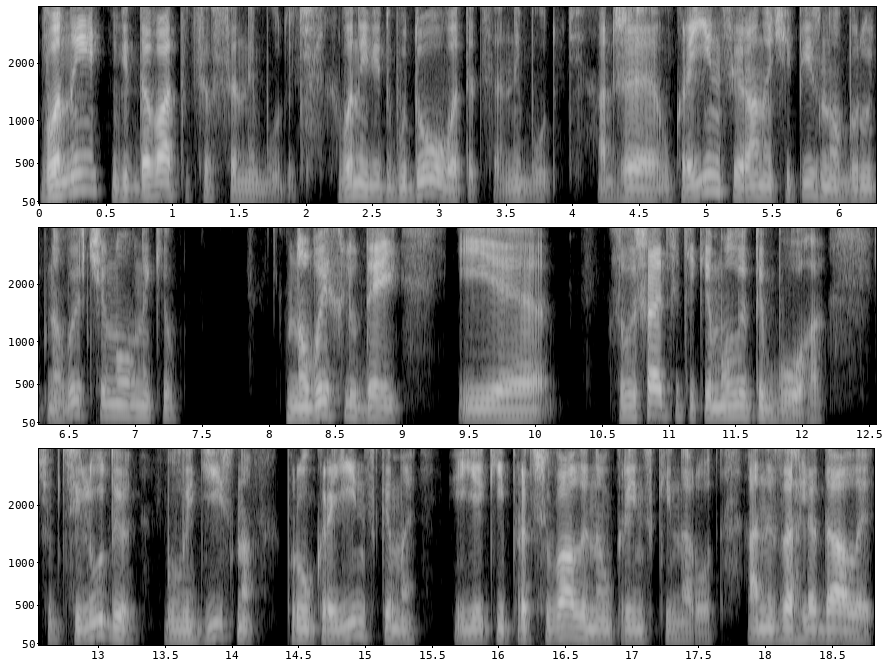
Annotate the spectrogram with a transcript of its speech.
Вони віддавати це все не будуть. Вони відбудовувати це не будуть. Адже українці рано чи пізно оберуть нових чиновників, нових людей, і залишається тільки молити Бога, щоб ці люди були дійсно проукраїнськими які працювали на український народ, а не заглядали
